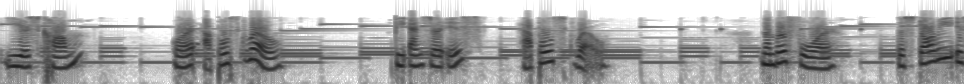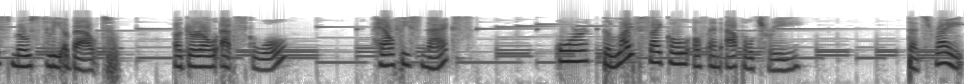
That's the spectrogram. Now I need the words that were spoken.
years come, or apples grow? The answer is apples grow. Number four. The story is mostly about a girl at school, healthy snacks, or the life cycle of an apple tree. That's right.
